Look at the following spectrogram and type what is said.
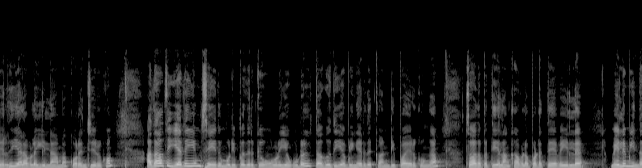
பெரிய அளவில் இல்லாமல் குறைஞ்சிருக்கும். அதாவது எதையும் செய்து முடிப்பதற்கு உங்களுடைய உடல் தகுதி அப்படிங்கிறது கண்டிப்பாக இருக்குங்க. ஸோ அதை பற்றியெல்லாம் கவலைப்பட தேவையில்லை. மேலும் இந்த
